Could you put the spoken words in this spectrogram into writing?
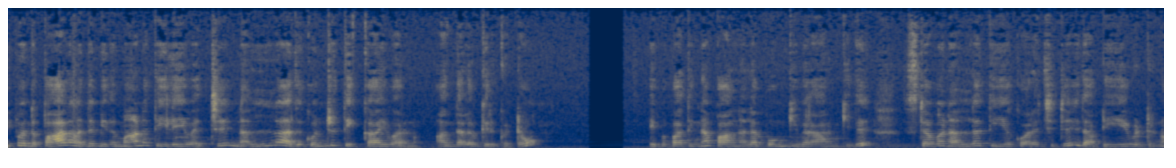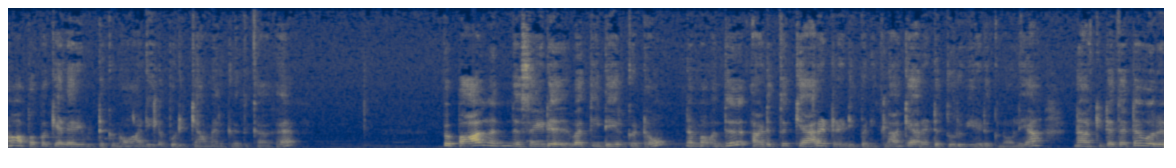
இப்போ இந்த பாலை வந்து மிதமான தீலையே வச்சு நல்லா அது கொஞ்சம் திக்காய் வரணும். அந்த அளவுக்கு இருக்கட்டும். இப்போ பார்த்தீங்கன்னா பால் நல்லா பொங்கி வர ஆரம்பிக்குது. ஸ்டவ்வை நல்லா தீயை குறைச்சிட்டு இதை அப்படியே விட்டுறணும். அப்பப்போ கிளறி விட்டுக்கணும். அடியில் பிடிக்காமல் இருக்கிறதுக்காக. இப்போ பால் வந்து இந்த சைடு வத்திட்டே இருக்கட்டும். நம்ம வந்து அடுத்து கேரட் ரெடி பண்ணிக்கலாம். கேரட்டை துருவி எடுக்கணும் இல்லையா? நான் கிட்டத்தட்ட ஒரு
